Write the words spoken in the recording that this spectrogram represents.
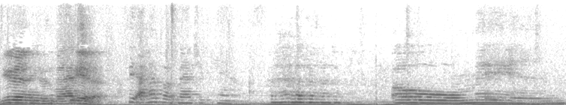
You didn't even see it. See, I have a magic hands. oh man.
